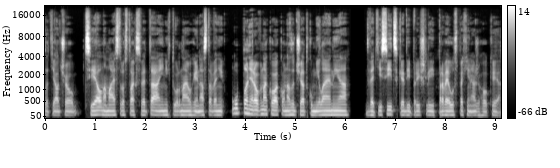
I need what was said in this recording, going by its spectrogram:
zatiaľ čo cieľ na majstrovstvách sveta a iných turnajoch je nastavený úplne rovnako ako na začiatku milénia 2000, kedy prišli prvé úspechy nášho hokeja.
